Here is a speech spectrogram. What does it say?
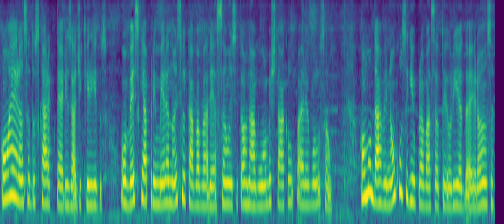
Com a herança dos caracteres adquiridos, uma vez que a primeira não explicava a variação e se tornava um obstáculo para a evolução. Como Darwin não conseguiu provar sua teoria da herança,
